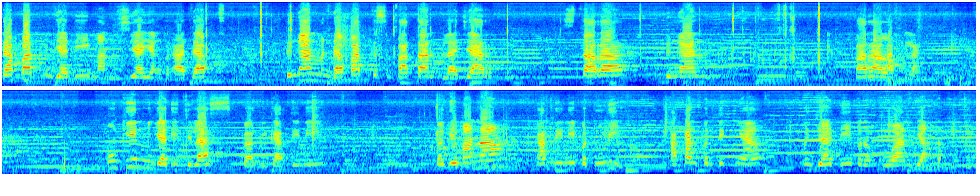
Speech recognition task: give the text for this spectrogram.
dapat menjadi manusia yang beradab dengan mendapat kesempatan belajar setara dengan para laki-laki. Mungkin menjadi jelas bagi Kartini bagaimana Kartini peduli akan pentingnya menjadi perempuan yang terdidik.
